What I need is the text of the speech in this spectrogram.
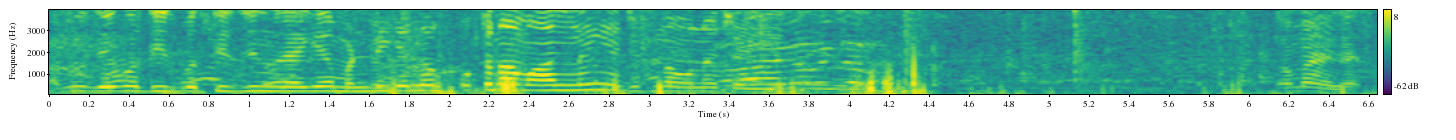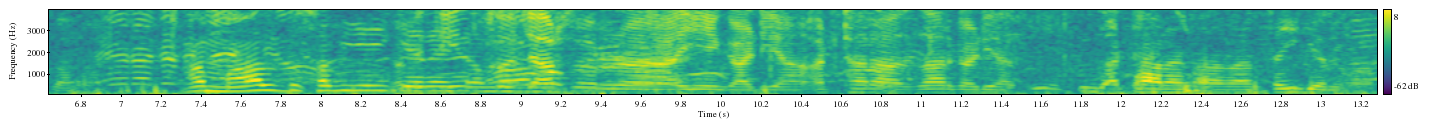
अभी देखो तीस बत्तीस दिन रह गया मंडी के अंदर उतना माल नहीं है जितना होना चाहिए। कम आएगा इस बार। हाँ माल तो सब यही कह रहे तीन हैं सौ चार सौ आई हैं गाड़ियाँ। अट्ठारह हज़ार गाड़ियाँ आती हैं। अठारह हज़ार सही कह रहे हो आप।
